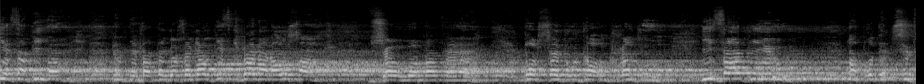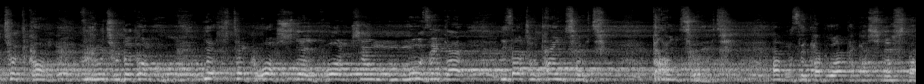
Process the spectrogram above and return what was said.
nie zabijaj. Pewnie dlatego, że miał discmana na uszach. Wziął łopatę, poszedł do ogrodu i zabił. A potem szybciutko wrócił do domu. Jeszcze głośniej włączył muzykę i zaczął tańczyć, tańczyć. A muzyka była taka śmieszna,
